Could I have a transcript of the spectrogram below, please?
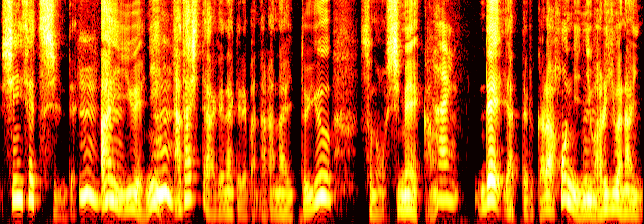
親切心で、うん愛ゆえうん。に正してあげなければならないというその使命感はい、でやってるから本人に悪気はないん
